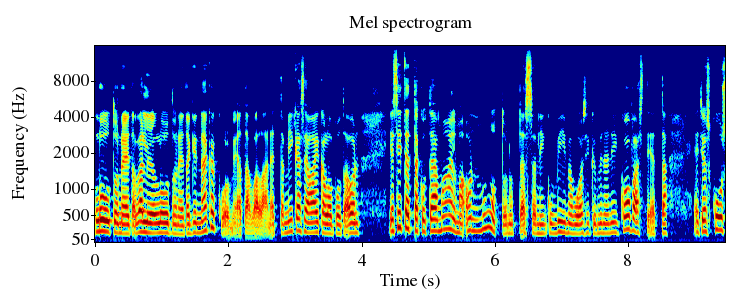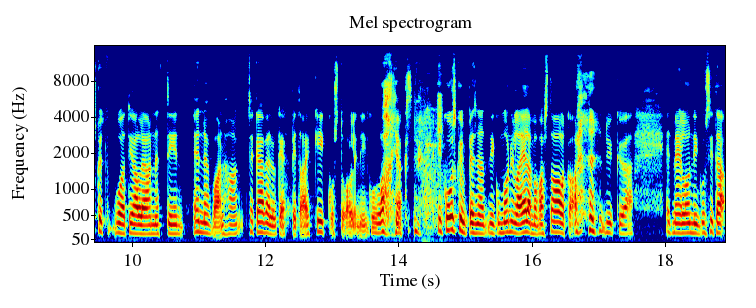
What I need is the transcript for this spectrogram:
luutuneita, välillä luutuneitakin näkökulmia tavallaan, että mikä se aika lopulta on. Ja sitten, että kun tämä maailma on muuttunut tässä niin kuin viime vuosikymmenen niin kovasti, että, että jos 60-vuotiaalle annettiin ennen vanhaan se kävelykeppi tai kiikkustuoli niin kuin lahjaksi, niin 60 niin kuin monilla elämä vasta alkaa nykyään. Että meillä on niin kuin sitä,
